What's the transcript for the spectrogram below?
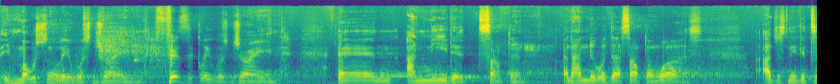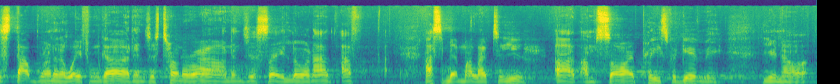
emotionally was drained, physically was drained, and I needed something. And I knew what that something was. I just needed to stop running away from God and just turn around and just say, Lord, I, I, I submit my life to you. I, I'm sorry. Please forgive me. You know,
